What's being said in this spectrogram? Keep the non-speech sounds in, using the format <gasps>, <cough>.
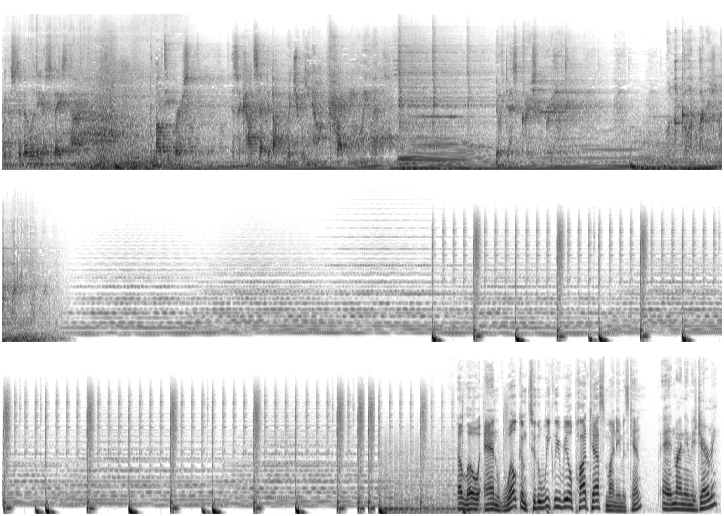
with the stability of space-time. The multiverse is a concept about which we know frighteningly little. Your desecration of reality Hello and welcome to the Weekly Reel Podcast. My name is Ken, And my name is Jeremy.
